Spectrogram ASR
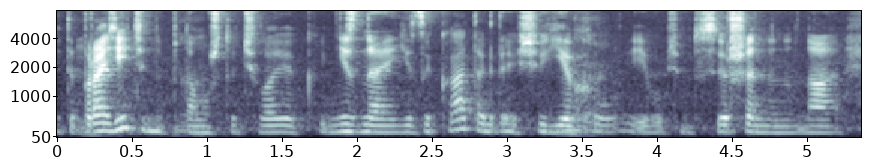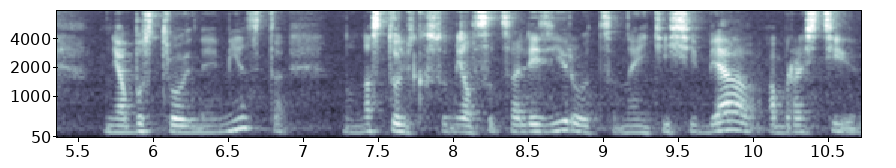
Это поразительно, потому что человек, не зная языка, тогда еще ехал да. и, в общем-то, совершенно на необустроенное место, но настолько сумел социализироваться, найти себя, обрасти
